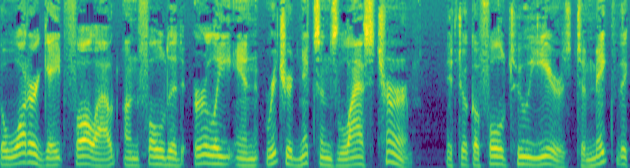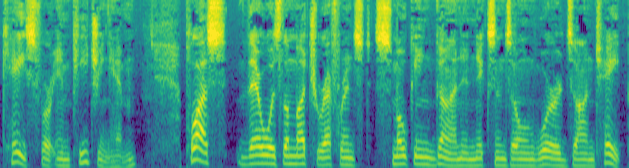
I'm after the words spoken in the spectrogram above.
The Watergate fallout unfolded early in Richard Nixon's last term. It took a full two years to make the case for impeaching him. Plus, there was the much referenced smoking gun in Nixon's own words on tape.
